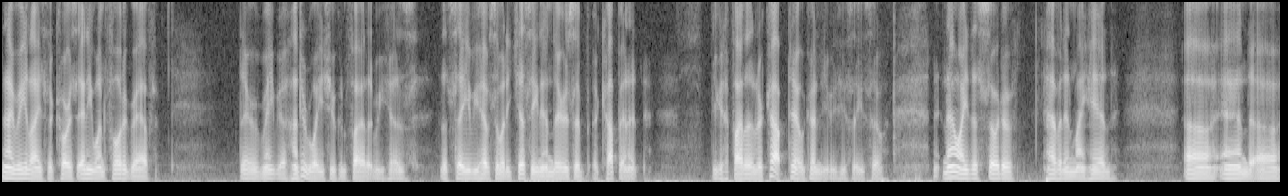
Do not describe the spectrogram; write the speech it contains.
And I realized, of course, any one photograph, there may be a hundred ways you can file it because, let's say, if you have somebody kissing and there's a, a cup in it, you could file it under cup too, couldn't you? You see, so now I just sort of have it in my head, uh, and uh,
